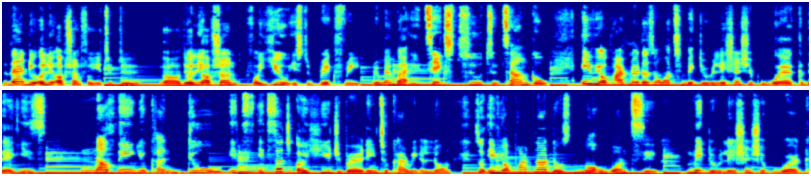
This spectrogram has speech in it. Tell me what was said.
then the only option for you to do uh, the only option for you is to break free. Remember it takes two to tango. If your partner doesn't want to make the relationship work there is nothing you can do. It's it's such a huge burden to carry alone. So if your partner does not want to make the relationship work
